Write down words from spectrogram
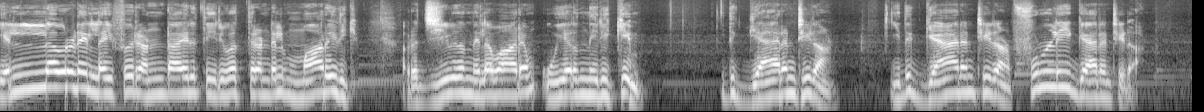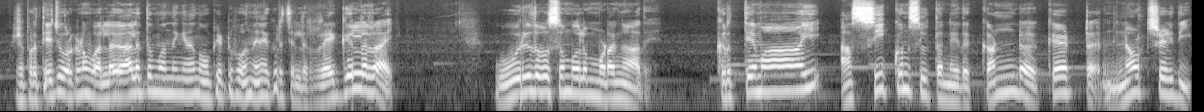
എല്ലാവരുടെയും ലൈഫ് രണ്ടായിരത്തി ഇരുപത്തിരണ്ടിൽ മാറിയിരിക്കും. അവരുടെ ജീവിത നിലവാരം ഉയർന്നിരിക്കും. ഇത് ഗ്യാരന്റീഡാണ് ഇത് ഗ്യാരന്റീഡാണ് ഫുള്ളി ഗ്യാരന്റീഡാണ് പക്ഷെ പ്രത്യേകിച്ച് ഓർക്കണം വല്ല കാലത്തും വന്ന് ഇങ്ങനെ നോക്കിയിട്ട് പോകുന്നതിനെ കുറിച്ചല്ല റെഗുലറായി ഒരു ദിവസം പോലും മുടങ്ങാതെ കൃത്യമായി ആ സീക്വൻസിൽ തന്നെ ഇത് കണ്ട് കേട്ട് നോട്ട്സ് എഴുതി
